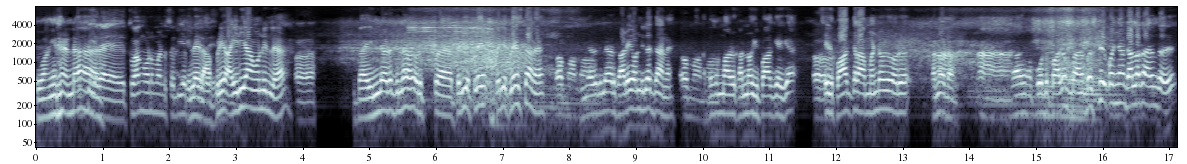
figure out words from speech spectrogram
துவங்கினேன்டா எப்படி இதை துவங்கணும்னு சொல்லி இல்ல இல்ல அப்படியே ஐடியா ஒன்றும் இல்ல. இப்ப இந்த இடத்துல ஒரு பெரிய பிளே பெரிய பிளேஸ் தானே? இந்த இடத்துல ஒரு கடை ஒன்றில தானே? சும்மா ஒரு கண்ணோக்கி பாக்க ஆ. இது பார்க்கலாமன்ற ஒரு- ஒரு கண்ணோட்டம். போட்டு பார்த்தோம் ஃபர்ஸ்ட் கொஞ்சம் டல்லா தான் இருந்தது.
